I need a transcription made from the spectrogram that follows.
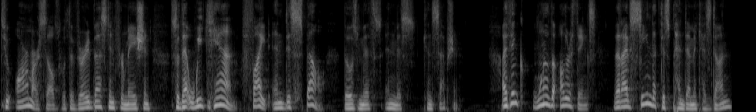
to arm ourselves with the very best information so that we can fight and dispel those myths and misconception. I think one of the other things that I've seen that this pandemic has done,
